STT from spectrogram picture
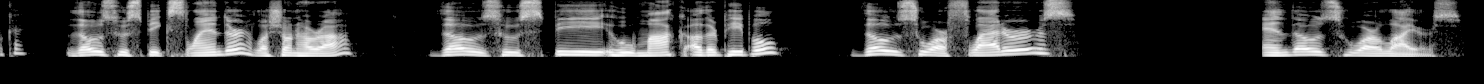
Okay. Those who speak slander, lashon hara. Those who speak, who mock other people. Those who are flatterers and those who are liars.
